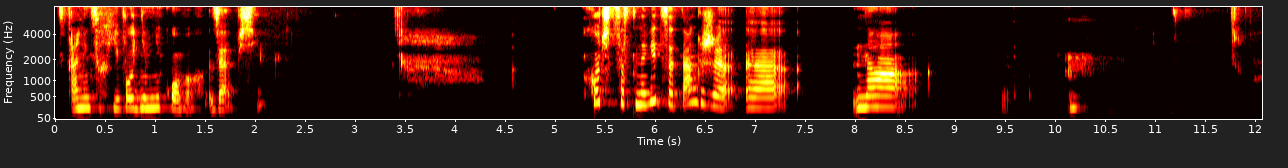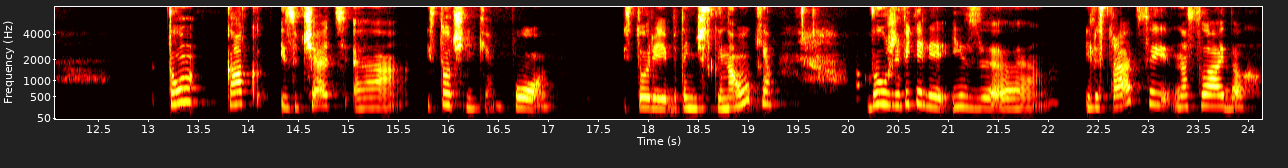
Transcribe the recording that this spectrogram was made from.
страницах его дневниковых записей. Хочется остановиться также э, на том, как изучать э, источники по истории ботанической науки. Вы уже видели из э, иллюстраций на слайдах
